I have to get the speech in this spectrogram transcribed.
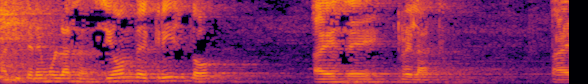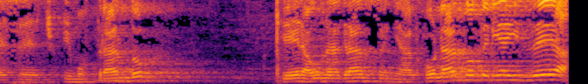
aquí tenemos la sanción de Cristo a ese relato, a ese hecho, y mostrando que era una gran señal. Jonás no tenía idea,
